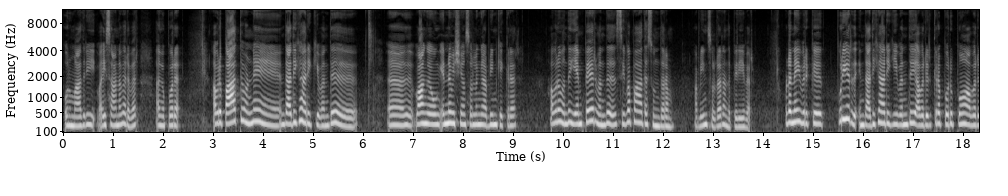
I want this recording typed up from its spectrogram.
ஒரு மாதிரி வயசானவர் அவர் அங்கே போகிறார் அவர் பார்த்த உடனே இந்த அதிகாரிக்கு வந்து வாங்க உங் என்ன விஷயம் சொல்லுங்கள் அப்படின்னு கேட்குறார் அவரும் வந்து என் பேர் வந்து சிவபாத சுந்தரம் அப்படின்னு சொல்கிறார் அந்த பெரியவர். உடனே இவருக்கு புரியுறது இந்த அதிகாரிக்கு வந்து அவர் இருக்கிற பொறுப்பும் அவர்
